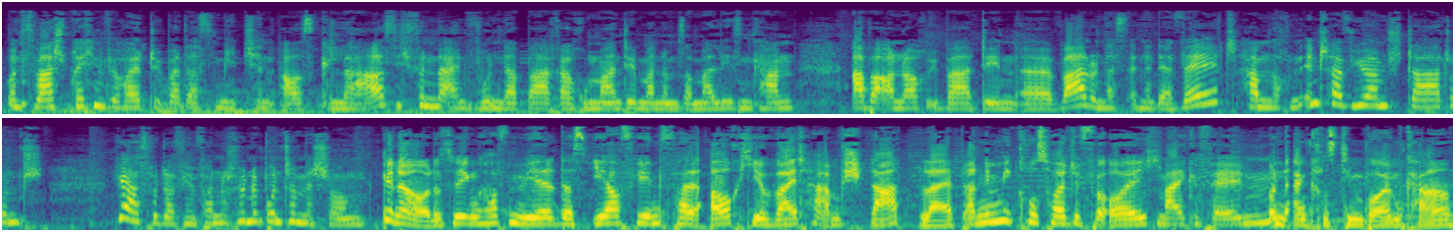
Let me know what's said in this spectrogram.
Und zwar sprechen wir heute über das Mädchen aus Glas. Ich finde ein wunderbarer Roman, den man im Sommer lesen kann. Aber auch noch über den äh, Wahl und das Ende der Welt. Haben noch ein Interview am Start und ja, es wird auf jeden Fall eine schöne bunte Mischung. Genau, deswegen hoffen wir, dass ihr auf jeden Fall auch hier weiter am Start bleibt. An den Mikros heute für euch Maike Felden. und an Christine Bäumka.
